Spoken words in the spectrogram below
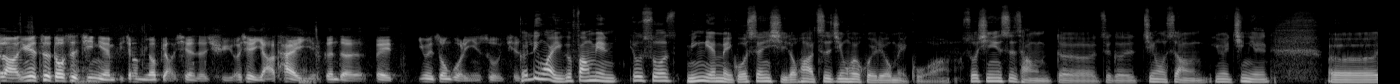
是啊，因为这都是今年比较没有表现的区域，而且亚太也跟着被因为中国的因素。其实，可另外一个方面，就是说明年美国升息的话，资金会回流美国啊。说新兴市场的这个金融市场，因为今年呃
